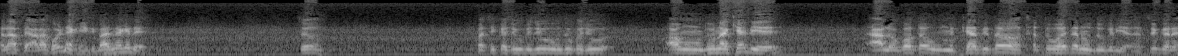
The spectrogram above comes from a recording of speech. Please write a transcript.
એટલે પેલા કોઈ નાખી બહાર નાખી દે. તો પછી કશું બીજું ઊંધું કશું આમ ઊંધું નાખ્યા દઈએ આ લોકો તો મિથ્યાથી તો થતું હોય તેને ઊંધું કરી આવે. શું કરે?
